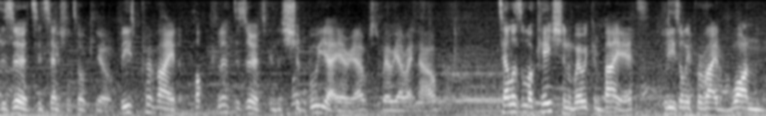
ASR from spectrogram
desserts in central Tokyo. Please provide a popular dessert in the Shibuya area, which is where we are right now. Tell us a location where we can buy it. Please only provide one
